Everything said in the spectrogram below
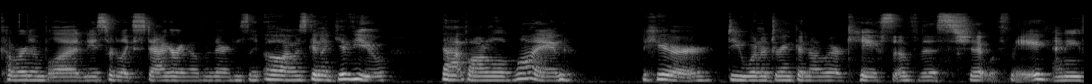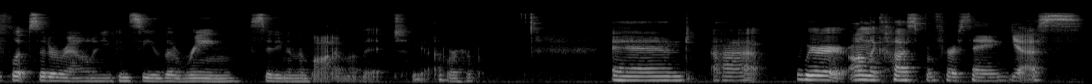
covered in blood, and he's sort of like staggering over there, and he's like, "Oh, I was gonna give you that bottle of wine. Here, do you want to drink another case of this shit with me?" And he flips it around, and you can see the ring sitting in the bottom of it. Yeah. For her. And uh, we're on the cusp of her saying yes.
